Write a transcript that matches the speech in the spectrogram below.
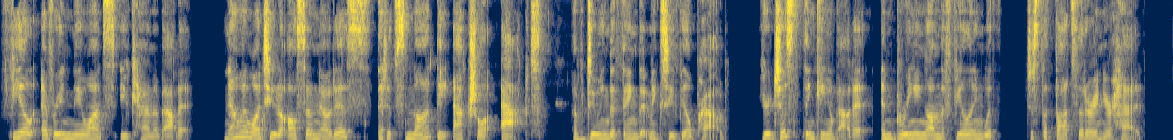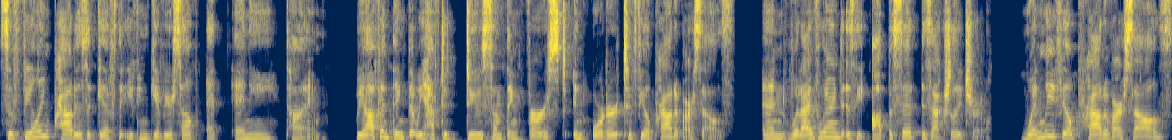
Feel every nuance you can about it. Now I want you to also notice that it's not the actual act of doing the thing that makes you feel proud. You're just thinking about it and bringing on the feeling with just the thoughts that are in your head. So feeling proud is a gift that you can give yourself at any time. We often think that we have to do something first in order to feel proud of ourselves. And what I've learned is the opposite is actually true. When we feel proud of ourselves,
